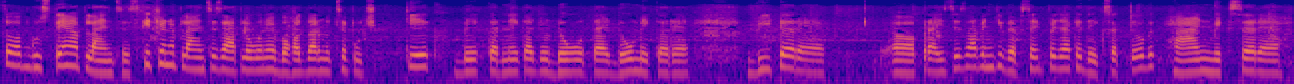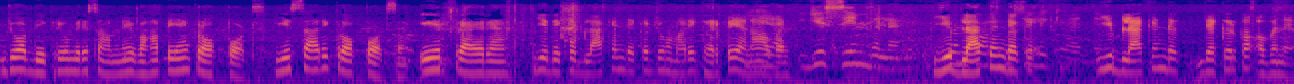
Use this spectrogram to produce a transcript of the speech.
तो अब घुसते हैं अप्लायंसेस किचन अप्लायंसेस आप लोगों ने बहुत बार मुझसे पूछी। केक बेक करने का जो डो होता है डो मेकर है बीटर है प्राइजेस आप इनकी वेबसाइट पे जाके देख सकते हो। हैंड मिक्सर है जो आप देख रहे हो मेरे सामने वहाँ पे हैं क्रॉक पॉट्स ये सारे क्रॉक पॉट्स हैं। एयर फ्रायर हैं। ये देखो ब्लैक एंड डेकर जो हमारे घर पे है ना अवन ये सेम वाला है। ये ब्लैक एंड डेकर ये ब्लैक एंड डेकर का अवन है।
